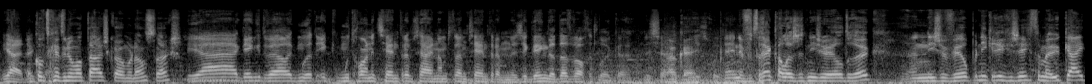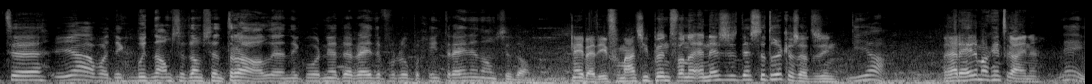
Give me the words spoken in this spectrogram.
Ja, en komt, gaat u nog wel thuiskomen dan straks? Ja, ik denk het wel. Ik moet, ik moet gewoon in het centrum zijn, Amsterdam Centrum. Dus ik denk dat dat wel gaat lukken. Dus, uh, Oké. Okay. In de vertrekhal is het niet zo heel druk. En niet zoveel paniekerige gezichten. Maar u kijkt... Uh... Ja, want ik moet naar Amsterdam Centraal. En ik hoor net, er rijden voorlopig geen trein in Amsterdam. Nee, bij het informatiepunt van de NS is het des te drukker zo te zien. Ja. Er rijden helemaal geen treinen? Nee,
